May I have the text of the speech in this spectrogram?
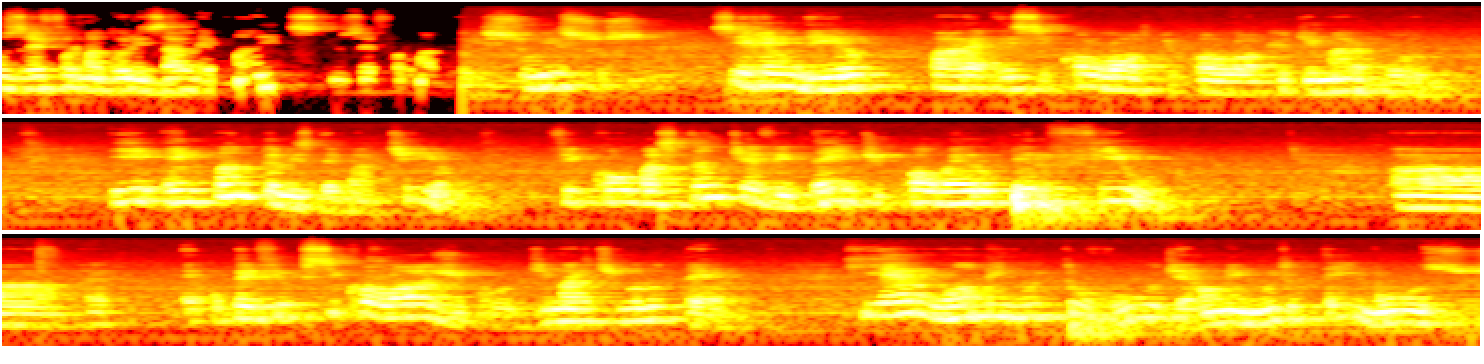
os reformadores alemães e os reformadores suíços se reuniram para esse colóquio, colóquio de Marburgo. E enquanto eles debatiam, ficou bastante evidente qual era o perfil, uh, o perfil psicológico de Martinho Lutero, que era um homem muito rude, era um homem muito teimoso.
